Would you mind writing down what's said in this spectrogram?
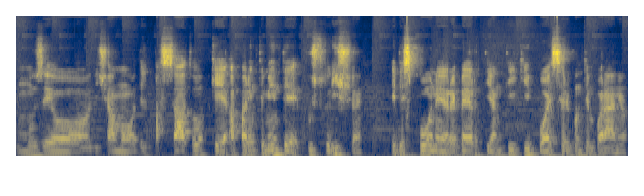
un museo diciamo del passato che apparentemente custodisce ed espone reperti antichi può essere contemporaneo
